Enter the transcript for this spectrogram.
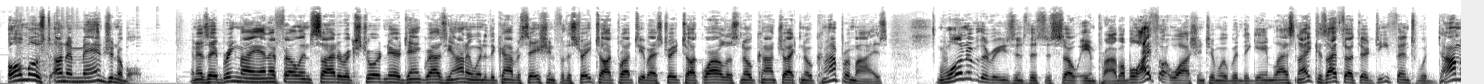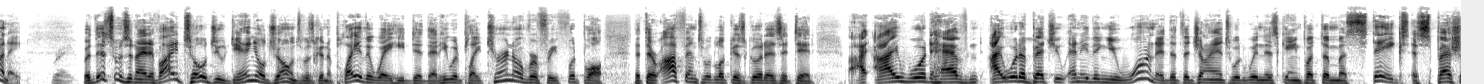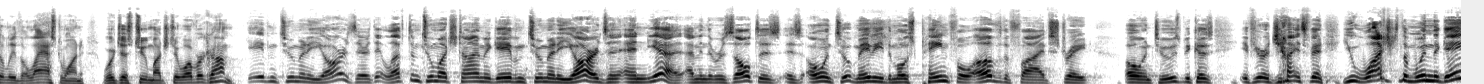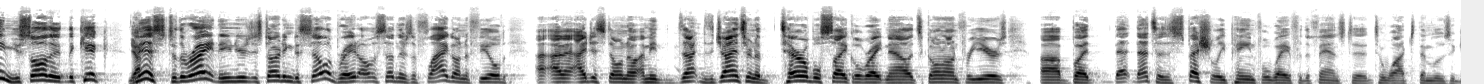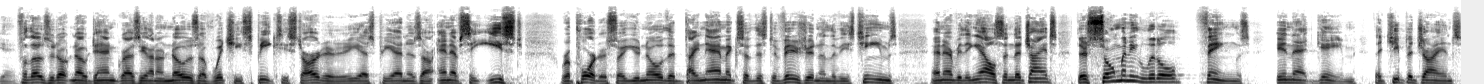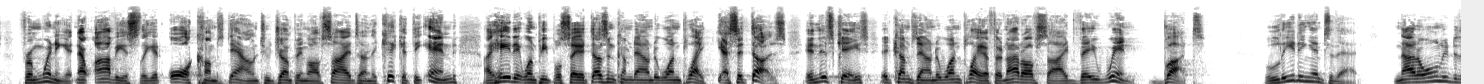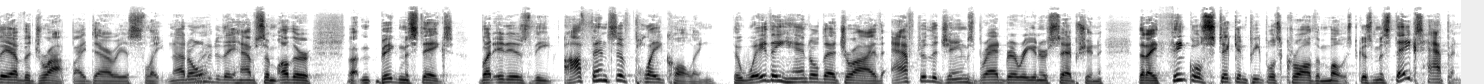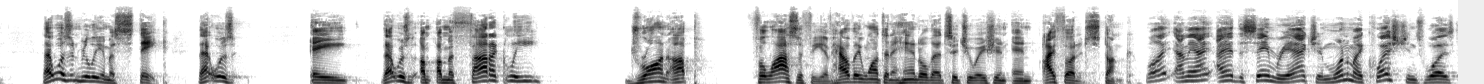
Almost unimaginable. And as I bring my NFL insider extraordinaire Dan Graziano into the conversation for the Straight Talk, brought to you by Straight Talk Wireless, no contract, no compromise. One of the reasons this is so improbable, I thought Washington would win the game last night because I thought their defense would dominate. Right. But this was a night, if I told you Daniel Jones was going to play the way he did, that he would play turnover free football, that their offense would look as good as it did, I, I, would have I would have bet you anything you wanted that the Giants would win this game. But the mistakes, especially the last one, were just too much to overcome. Gave him too many yards there. They left him too much time and gave him too many yards. And, and yeah, I mean, the result is, is 0 2, maybe the most painful of the five straight 0 2s because if you're a Giants fan, you watched them win the game. You saw the, the kick yep. miss to the right, and you're just starting to celebrate. All of a sudden, there's a flag on the field. I, I, I just don't know. I mean, the Giants are in a terrible cycle right now. It's gone on for years. Uh, but that, that's an especially painful way for the fans to, to watch them lose a game. For those who don't know, Dan Graziano knows of which he speaks. He started at ESPN as our NFC East reporter, so you know the dynamics of this division and of these teams and everything else. And the Giants, there's so many little things in that game that keep the Giants from winning it. Now, obviously, it all comes down to jumping off sides on the kick at the end. I hate it when people say it doesn't come down to one play. Yes, it does. In this case, it comes down to one play. If they're not offside, they win. But leading into that, not only do they have the drop by Darius Slayton, not only right. do they have some other uh, big mistakes, but it is the offensive play calling, the way they handled that drive after the James Bradberry interception that I think will stick in people's craw the most because mistakes happen. That wasn't really a mistake. That was a that was a, a methodically drawn up philosophy of how they wanted to handle that situation, and I thought it stunk. Well, I, I mean, I, I, had the same reaction. One of my questions was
